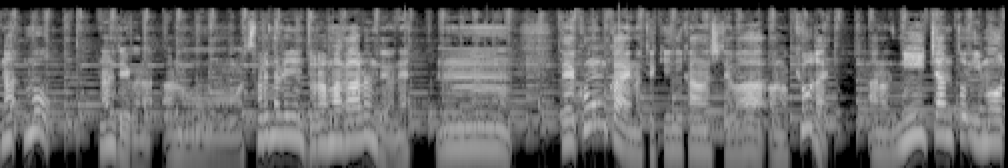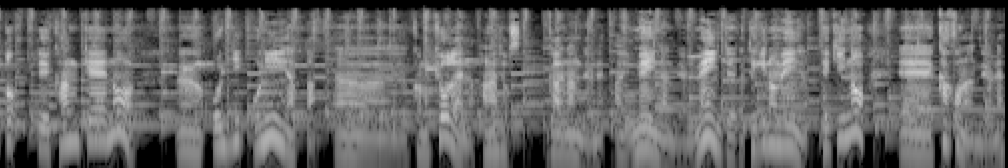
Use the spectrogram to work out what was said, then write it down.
な、もう、なんていうかな、あのー、それなりにドラマがあるんだよね。うーん。で、今回の敵に関しては、あの、兄弟、あの、兄ちゃんと妹っていう関係の、うん、鬼、鬼になった、うん、この兄弟の話をがなんだよね。あメインなんだよね。メインというか敵のメインの、敵の、えー、過去なんだよね。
